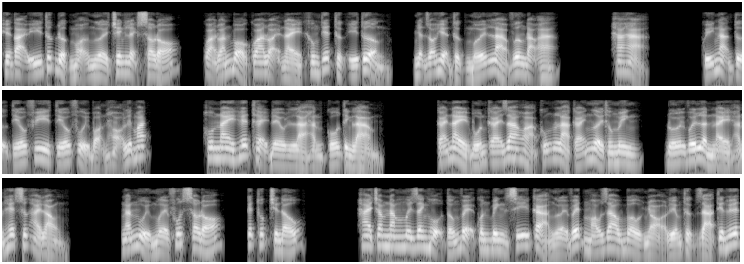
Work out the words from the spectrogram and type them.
Hiện tại ý thức được mọi người tranh lệch sau đó quả đoán bỏ qua loại này không thiết thực ý tưởng nhận rõ hiện thực mới là vương đạo a. Ha ha. Quý ngạn tự tiếu phi tiếu phủi bọn họ liếc mắt. Hôm nay hết thảy đều là hắn cố tình làm. Cái này bốn cái ra hỏa cũng là cái người thông minh đối với lần này hắn hết sức hài lòng. Ngắn ngủi mười phút sau đó kết thúc chiến đấu. 250 danh hộ tống vệ quân binh sĩ cả người vết máu dao bầu nhỏ liếm thực giả tiên huyết,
